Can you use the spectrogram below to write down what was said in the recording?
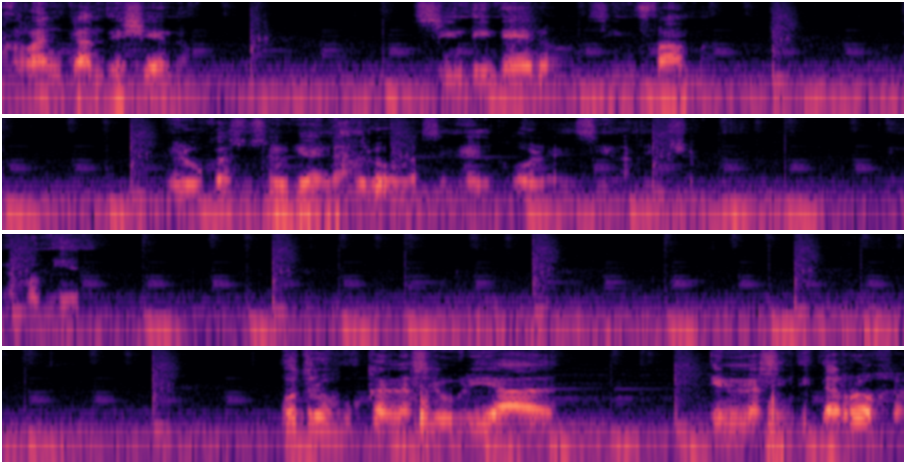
arrancan de lleno, sin dinero, sin fama, pero buscan su seguridad en las drogas, en el alcohol, en el cigarrillo, en la comida. Otros buscan la seguridad en una cintita roja,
